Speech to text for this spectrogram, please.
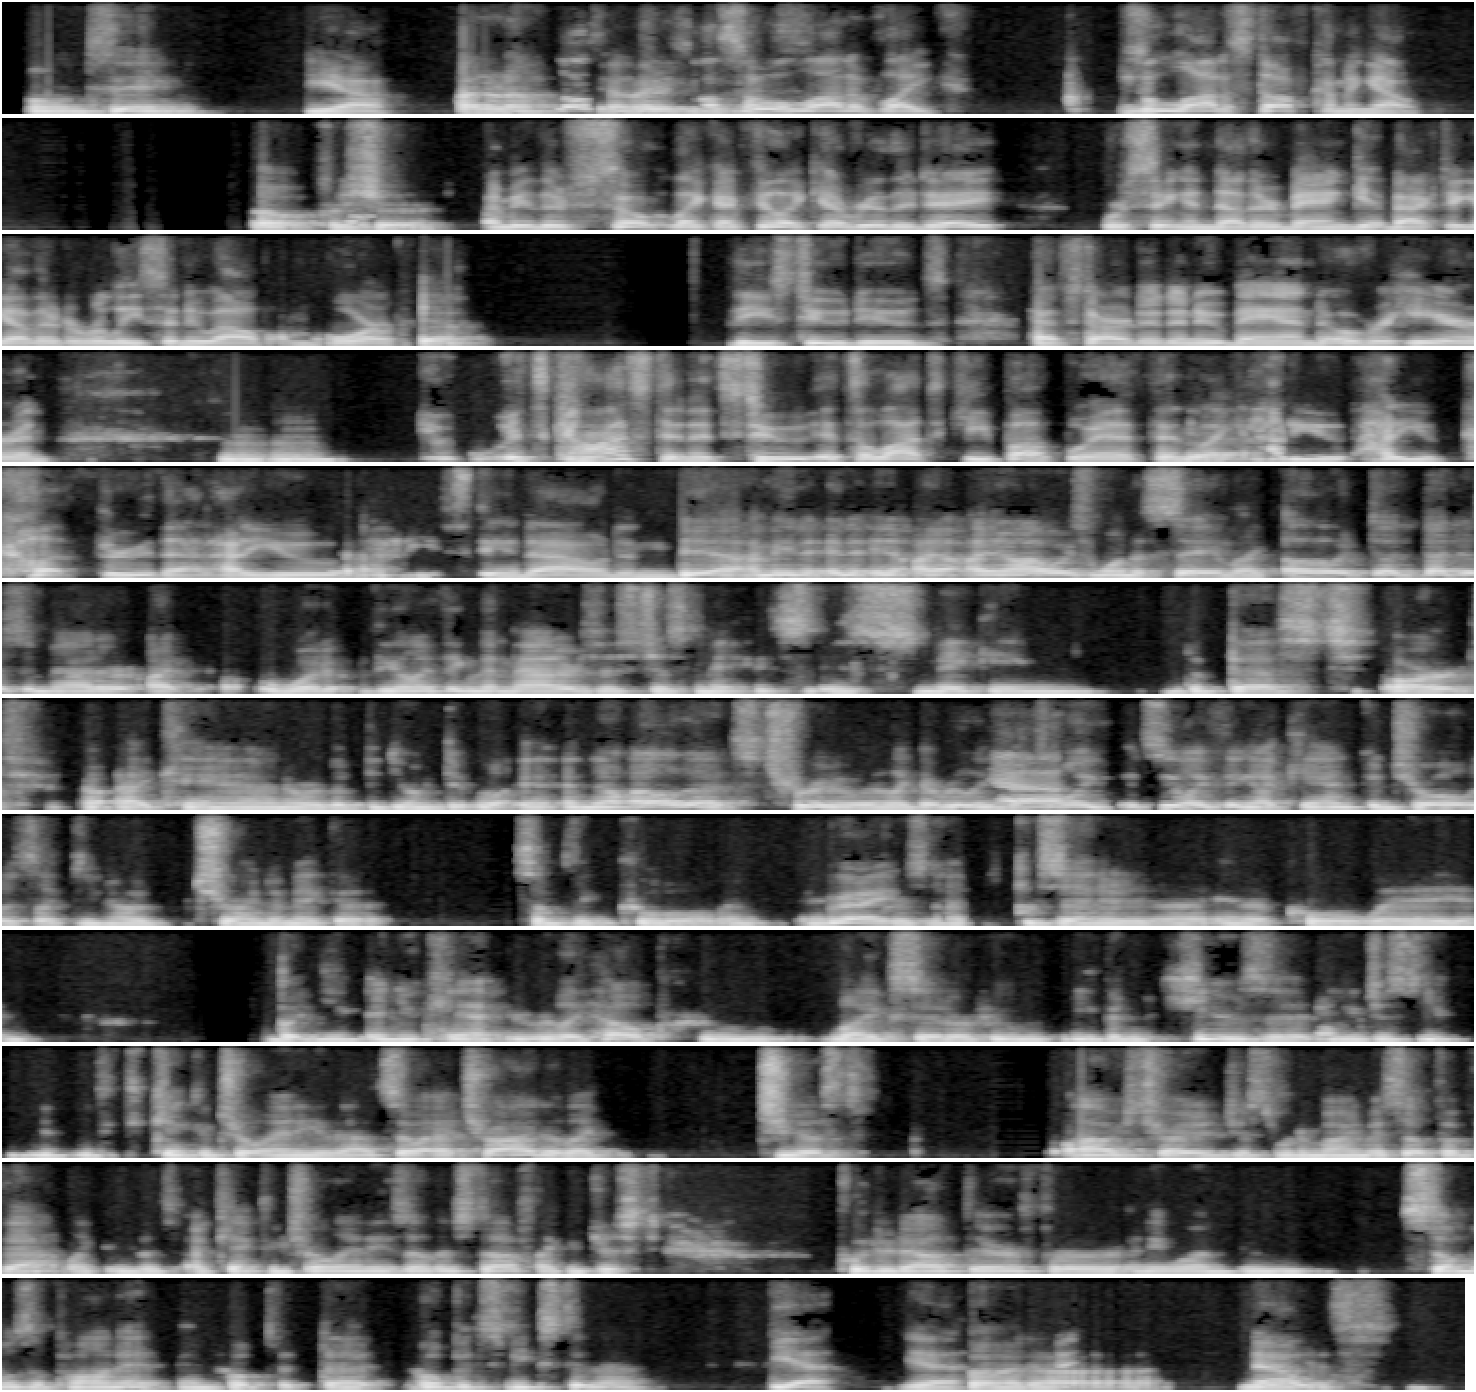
own thing. Yeah, I don't know. There's also, Yeah, there's also a lot of like, there's a lot of stuff coming out. Oh, for sure. I mean, there's so like I feel like every other day we're seeing another band get back together to release a new album, or Yeah. these two dudes have started a new band over here, and hmm it's constant. It's too. It's a lot to keep up with, and like how do you how do you cut through that? How do you Yeah. how do you stand out? And Yeah, I mean, and, and I, I always want to say like, oh, it, do- that doesn't matter. I, what the only thing that matters is just ma- is, is making the best art I can, or the you know, and all that's true. And like, I really, it's, only, it's the only thing I can control is like you know trying to make a something cool and, and Right. present, present it in a, in a cool way. And but you and you can't really help who likes it or who even hears it. You just you, you can't control any of that. So I try to like just I always try to just remind myself of that. Like I can't control any of these other stuff. I can just put it out there for anyone who stumbles upon it and hope that that hope it speaks to them. yeah, yeah. But uh, Now yeah,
